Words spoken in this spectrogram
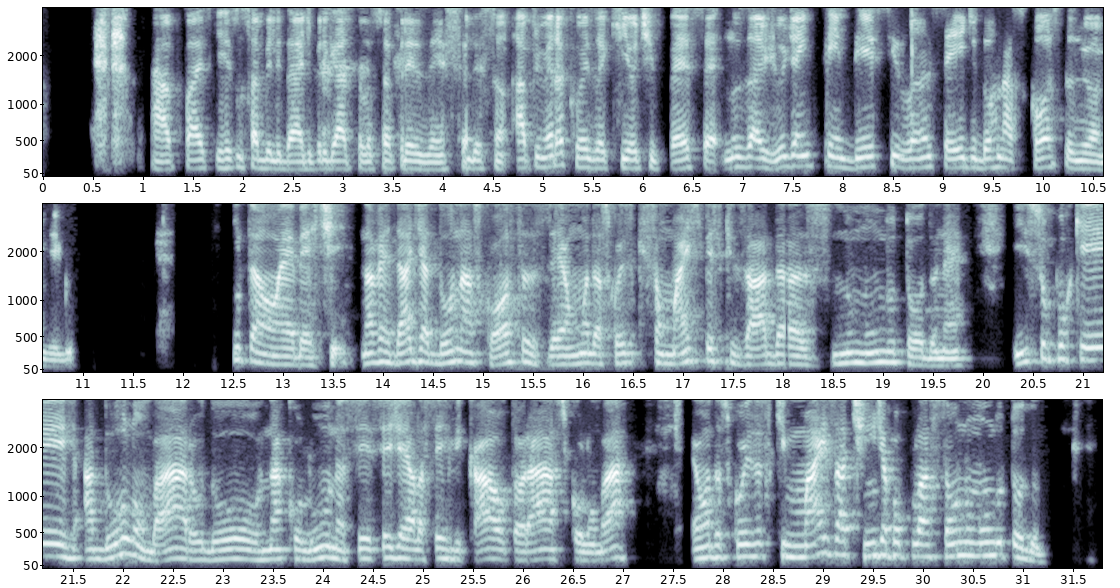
Rapaz, que responsabilidade. Obrigado pela sua presença, Anderson. A primeira coisa que eu te peço é nos ajude a entender esse lance aí de dor nas costas, meu amigo. Então, Herbert, na verdade, a dor nas costas é uma das coisas que são mais pesquisadas no mundo todo, né? Isso porque a dor lombar ou dor na coluna, seja ela cervical, torácica ou lombar, é uma das coisas que mais atinge a população no mundo todo.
